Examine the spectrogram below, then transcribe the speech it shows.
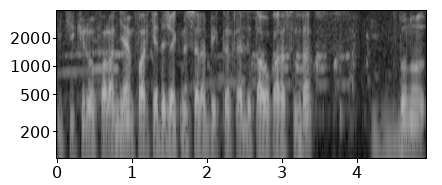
2 kilo falan yem fark edecek mesela bir 40-50 tavuk arasında. Bunu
